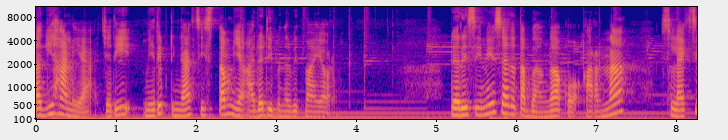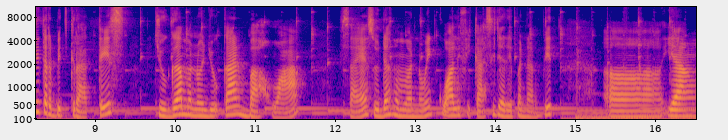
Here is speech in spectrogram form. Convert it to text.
tagihan ya. Jadi mirip dengan sistem yang ada di penerbit mayor. Dari sini saya tetap bangga kok karena seleksi terbit gratis juga menunjukkan bahwa saya sudah memenuhi kualifikasi dari penerbit uh, yang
